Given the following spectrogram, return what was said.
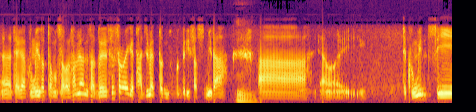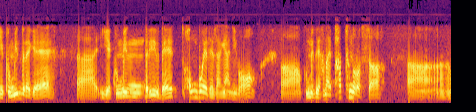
네. 어, 제가 국민소통수석을 하면서 늘 스스로에게 다짐했던 부분들이 있었습니다. 음. 아, 어, 국민 이 국민들에게 아, 이게 국민들이 내 홍보의 대상이 아니고 어, 국민들이 하나의 파트너로서 어,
